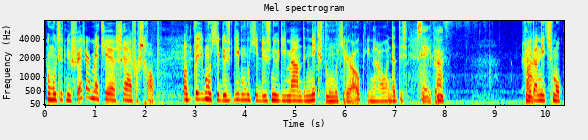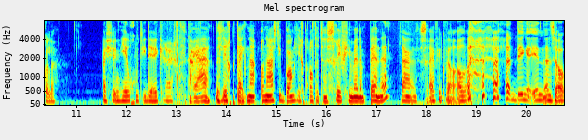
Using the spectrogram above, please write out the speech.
Hoe moet het nu verder met je schrijverschap? Want die moet, je dus, die moet je dus nu die maanden niks doen, moet je er ook in houden. En dat is... Zeker. Ga je dan niet smokkelen? Als je een heel goed idee krijgt. Nou ja, er ligt, kijk, na, naast die bank ligt altijd een schriftje met een pen. Hè? Daar schrijf ik wel alle dingen in en zo.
